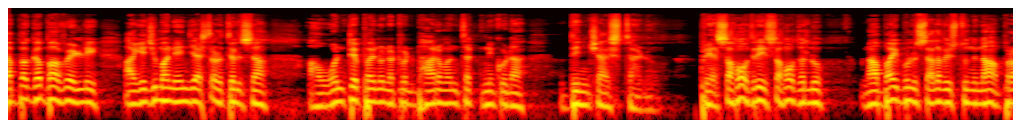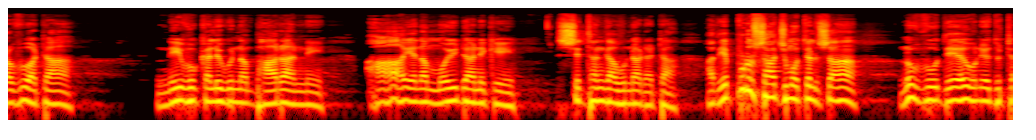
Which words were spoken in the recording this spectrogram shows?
గబ్బ గబ్బా వెళ్ళి ఆ యజమాని ఏం చేస్తాడో తెలుసా? ఆ ఒంటె పైన ఉన్నటువంటి భారం అంతటిని కూడా దించేస్తాడు. ప్రియ సహోదరి సహోదరులు నా బైబుల్ సెలవిస్తుంది నా ప్రభు అట. నీవు కలిగిన భారాన్ని ఆయన మోయడానికి సిద్ధంగా ఉన్నాడట. అది ఎప్పుడు సాధ్యమో తెలుసా? నువ్వు దేవుని ఎదుట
